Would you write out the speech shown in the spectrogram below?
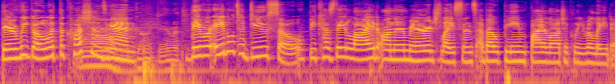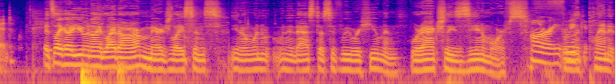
There we go with the questions Oh, again. God damn it. They were able to do so because they lied on their marriage license about being biologically related. It's like how you and I lied on our marriage license, you know, when when it asked us if we were human. We're actually xenomorphs All right, from we the planet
